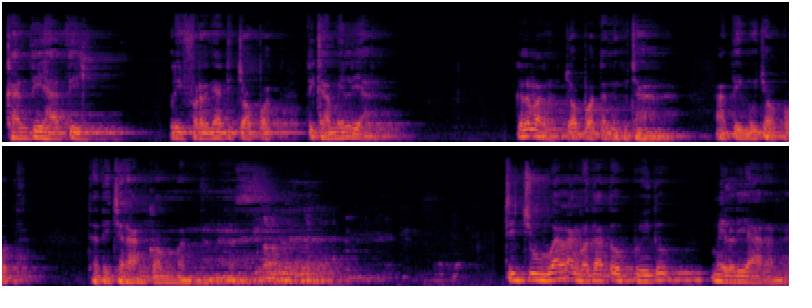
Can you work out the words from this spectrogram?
ganti hati. Livernya dicopot 3 miliar. Gelem copotan itu jangan hatimu copot jadi jerangkong dijual anggota tubuh itu miliaran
